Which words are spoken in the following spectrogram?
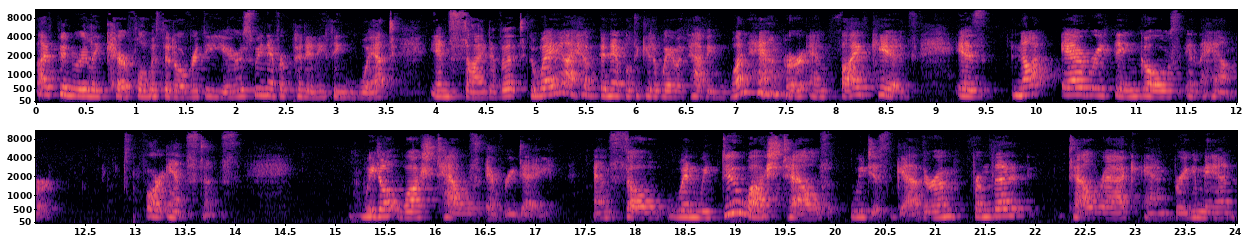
I've been really careful with it over the years. We never put anything wet inside of it. The way I have been able to get away with having one hamper and five kids is not everything goes in the hamper. For instance, we don't wash towels every day. And so when we do wash towels, we just gather them from the towel rack and bring them in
